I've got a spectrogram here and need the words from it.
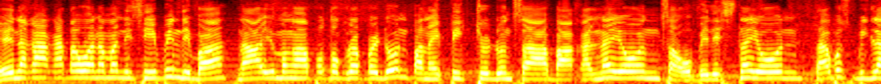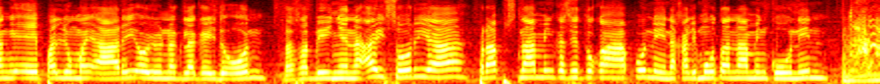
Eh nakakatawa naman isipin, di ba? Na yung mga photographer doon, panay picture doon sa bakal na yon, sa obelisk na yon. Tapos biglang i-epal yung may-ari o yung naglagay doon. Sasabihin niya na, ay sorry ah, props namin kasi to kahapon eh, nakalimutan namin kunin.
